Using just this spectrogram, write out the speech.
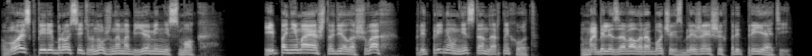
Войск перебросить в нужном объеме не смог. И, понимая, что дело швах, предпринял нестандартный ход. Мобилизовал рабочих с ближайших предприятий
